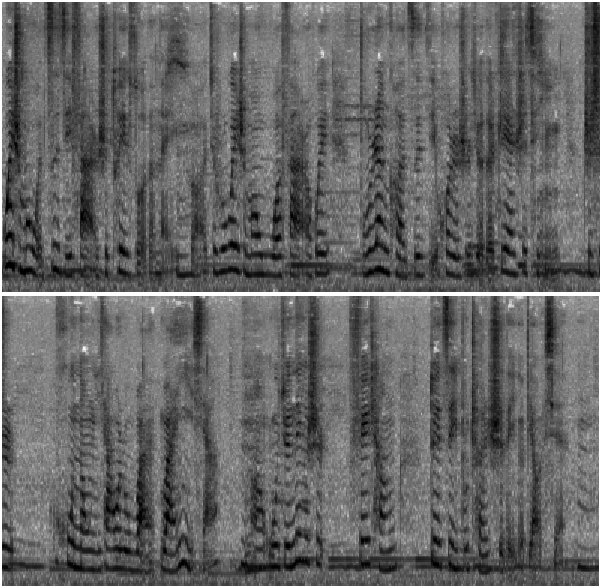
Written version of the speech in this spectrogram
为什么我自己反而是退缩的那一个？就是为什么我反而会不认可自己，或者是觉得这件事情只是糊弄一下或者玩玩一下？嗯，我觉得那个是非常对自己不诚实的一个表现。嗯，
